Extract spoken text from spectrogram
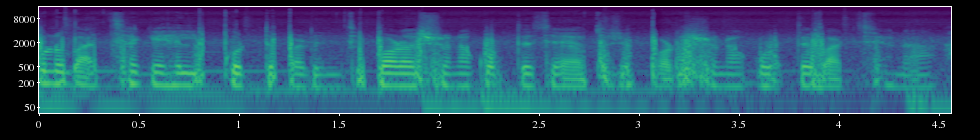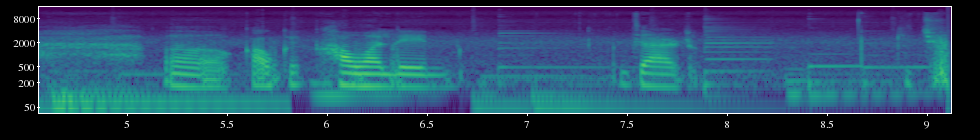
কোনো বাচ্চাকে হেল্প করতে পারেন যে পড়াশোনা করতে চায় অথচ পড়াশোনা করতে পারছে না কাউকে খাওয়ালেন, যার কিছু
